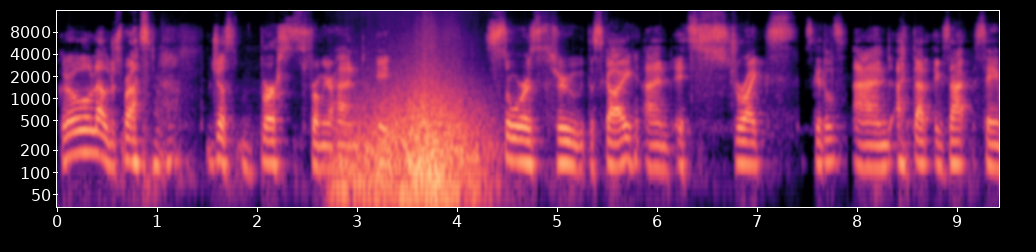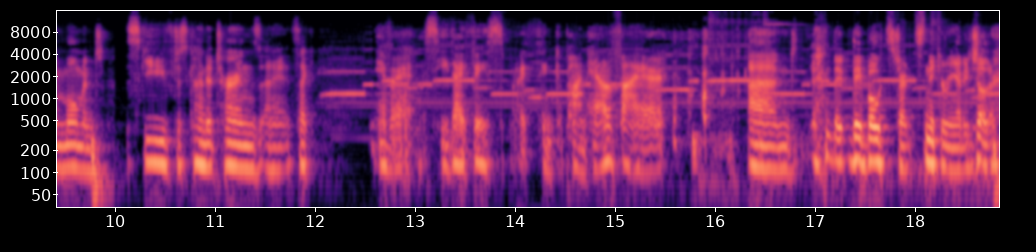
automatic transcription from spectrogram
Good old eldritch blast just bursts from your hand. It soars through the sky and it strikes Skittles. And at that exact same moment, Skeeve just kind of turns and it's like, Never see thy face, but I think upon hellfire. and they, they both start snickering at each other.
